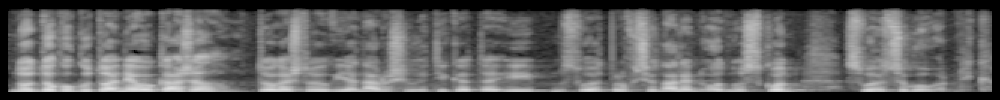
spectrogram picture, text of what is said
Но доколку тоа не го кажал, тога што ја нарушил етиката и својот професионален однос кон својот соговорник.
